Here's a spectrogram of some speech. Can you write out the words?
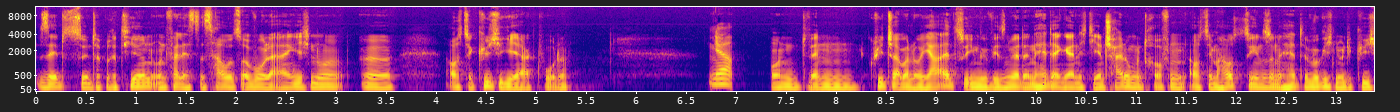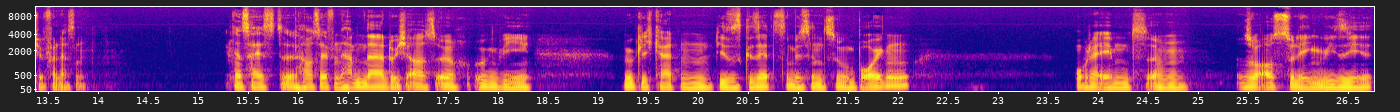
selbst zu interpretieren und verlässt das Haus, obwohl er eigentlich nur äh, aus der Küche gejagt wurde. Ja. Und wenn Creature aber loyal zu ihm gewesen wäre, dann hätte er gar nicht die Entscheidung getroffen, aus dem Haus zu gehen, sondern hätte wirklich nur die Küche verlassen. Das heißt, äh, Hauselfen haben da durchaus auch irgendwie Möglichkeiten, dieses Gesetz so ein bisschen zu beugen oder eben ähm, so auszulegen, wie sie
